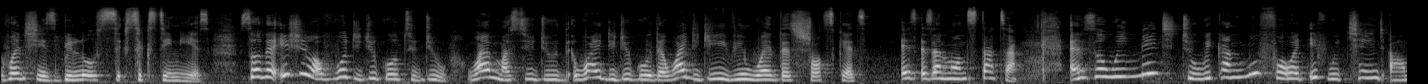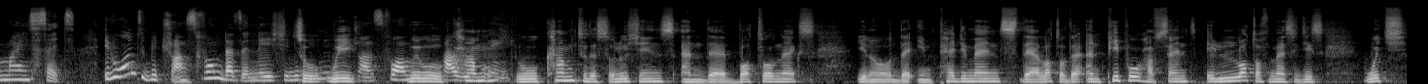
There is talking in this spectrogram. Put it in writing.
when she's below 16 years. So the issue of what did you go to do? Why must you do? Why did you go there? Why did you even wear this short skirt? Is, is a non-starter. And so we need to, we can move forward if we change our mindset. If we want to be transformed as a nation, so we, we transform we will how come, we think. We will come to the solutions and the bottlenecks, you know, the impediments. There are a lot of them. And people have sent a lot of messages which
